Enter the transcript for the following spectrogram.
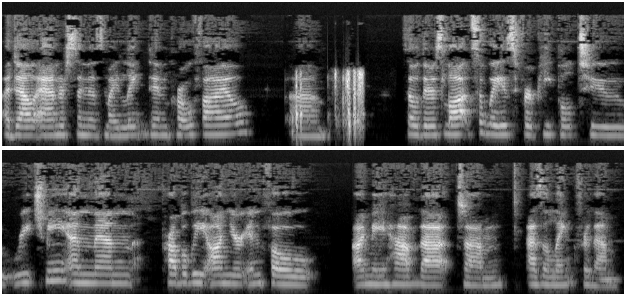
Adele Anderson is my LinkedIn profile. Um, so there's lots of ways for people to reach me. And then probably on your info, I may have that um, as a link for them.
